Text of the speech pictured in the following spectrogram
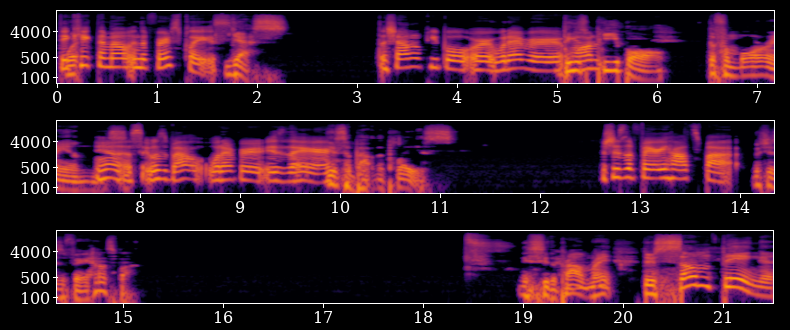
They What- kicked them out in the first place. yes, The shadow people or whatever. these want- people, the Fomorians, Yes, it was about whatever is there. It's about the place, which is a very hot spot. which is a very hot spot. You see the problem, right? There's something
